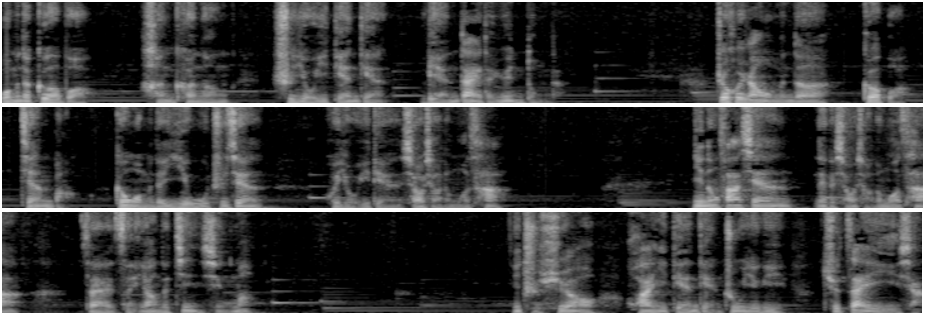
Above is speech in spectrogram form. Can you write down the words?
我们的胳膊很可能是有一点点连带的运动的。这会让我们的胳膊、肩膀跟我们的衣物之间会有一点小小的摩擦。你能发现那个小小的摩擦在怎样的进行吗？你只需要花一点点注意力去在意一下，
